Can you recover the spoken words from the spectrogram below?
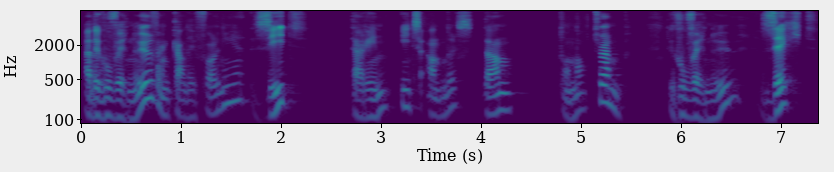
Maar de gouverneur van Californië ziet daarin iets anders dan Donald Trump. De gouverneur zegt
